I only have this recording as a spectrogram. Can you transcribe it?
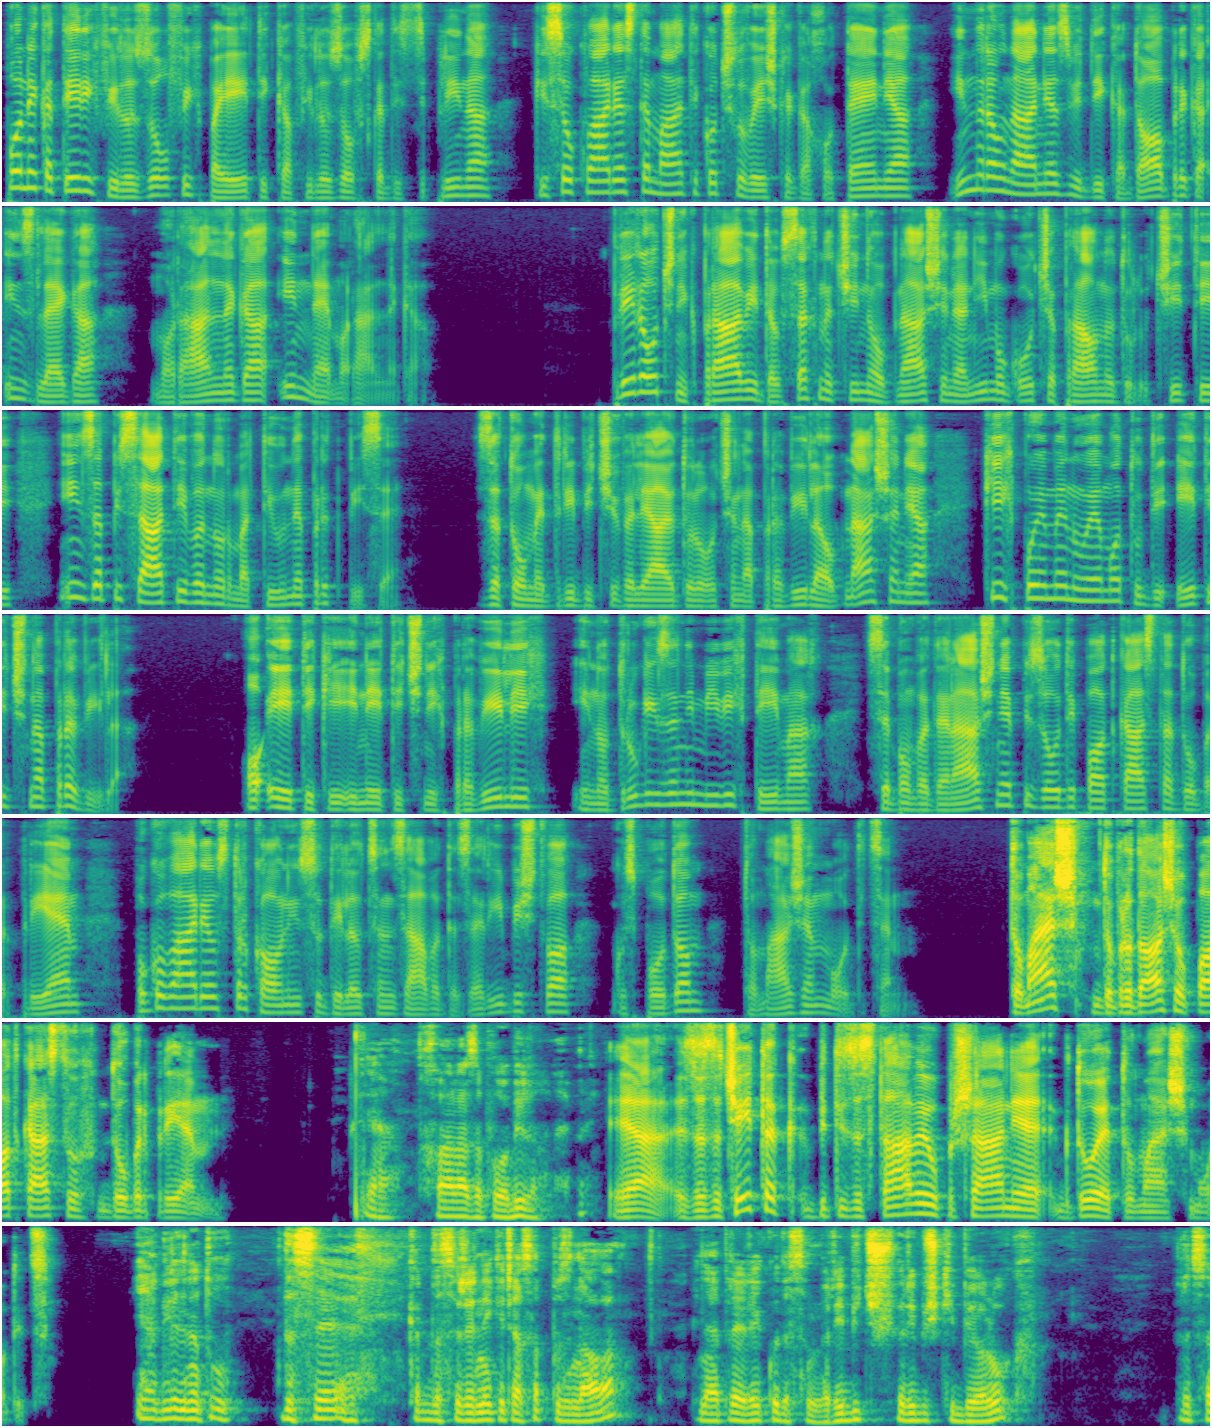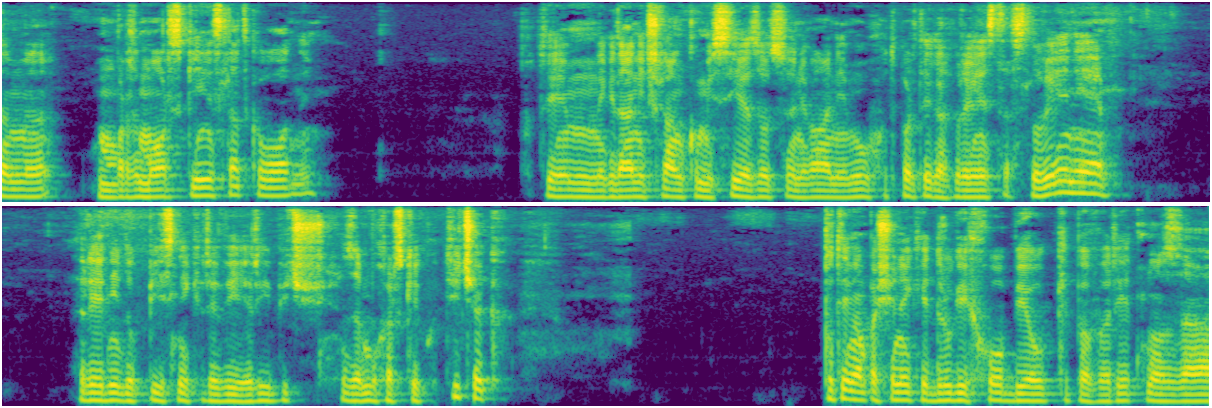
Po nekaterih filozofih pa je etika filozofska disciplina, ki se ukvarja s tematiko človeškega hotenja in ravnanja z vidika dobrega in zlega, moralnega in nemoralnega. Priročnik pravi, da vseh načinov obnašanja ni mogoče pravno določiti in zapisati v normativne predpise. Zato med ribiči veljajo določena pravila obnašanja, ki jih poimenujemo tudi etična pravila. O etiki in etičnih pravilih in o drugih zanimivih temah se bom v današnji epizodi podcasta Dober prijem pogovarjal s strokovnim sodelavcem Zavoda za ribištvo, gospodom Tomažem Modicem. Tomaš, dobrodošel v podkastu, dober prijem. Ja, hvala za povabilo. Ja, za začetek bi ti zastavil vprašanje, kdo je Tomaš Modic. Ja, glede na to, da se, da se že nekaj časa poznava, bi najprej rekel, da sem ribič, ribiški biolog, predvsem morski in sladkovodni. Potem nekdani član komisije za ocenjevanje muh odprtega prvenstva Slovenije, redni dopisnik revije Ribič za muharski kotiček. Potem imam pa še nekaj drugih hobijev, ki pa verjetno za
